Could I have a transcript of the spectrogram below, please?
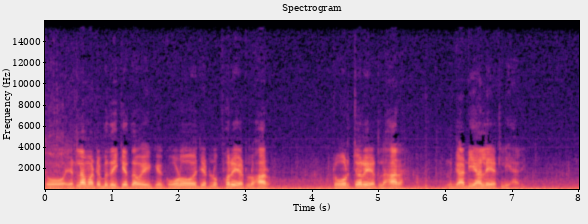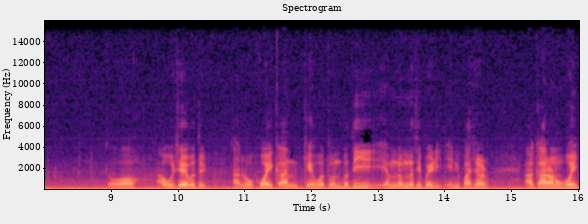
તો એટલા માટે બધા કહેતા હોય કે ઘોડો જેટલો ફરે એટલો સારો ઢોર ચરે એટલે સારા અને ગાડી હાલે એટલી સારી તો આવું છે બધું આ લોકવાયકા ને કહેવતો ને બધી એમને એમ નથી પડી. એની પાછળ આ કારણો હોય.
